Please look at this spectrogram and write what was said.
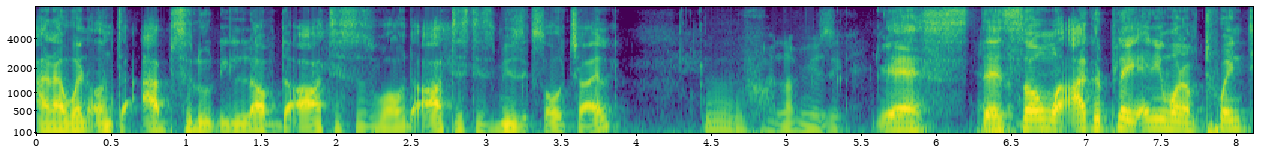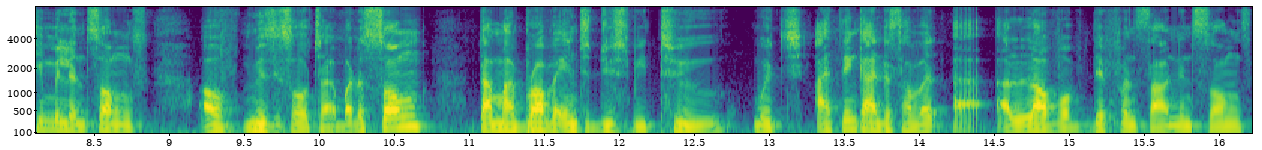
and I went on to absolutely love the artist as well. The artist is Musiq Soulchild. Ooh, I love music. Yes, there's so much. I could play any one of 20 million songs of Musiq Soulchild, but the song that my brother introduced me to, which I think I just have a, a, a love of different sounding songs,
